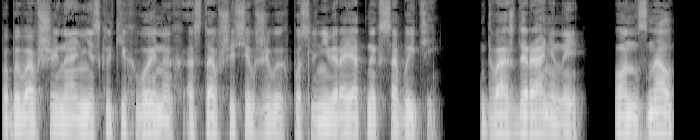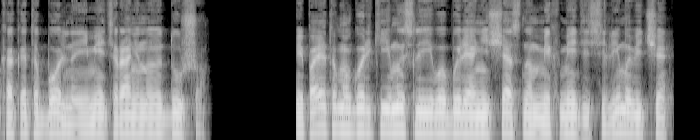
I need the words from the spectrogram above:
Побывавший на нескольких войнах, оставшийся в живых после невероятных событий, дважды раненый, он знал, как это больно иметь раненую душу. И поэтому горькие мысли его были о несчастном Мехмеде Селимовиче,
